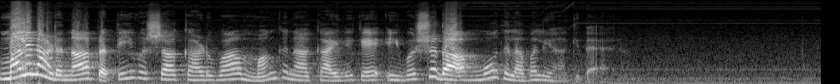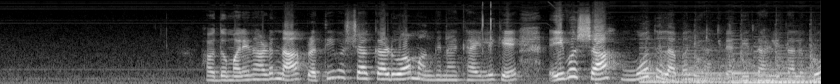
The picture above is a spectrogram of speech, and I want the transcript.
ಮಲೆನಾಡನ್ನ ಪ್ರತಿ ವರ್ಷ ಕಾಡುವ ಮಂಗನ ಕಾಯಿಲೆಗೆ ಈ ವರ್ಷದ ಮೊದಲ ಬಲಿಯಾಗಿದೆ. ಹೌದು, ಮಲೆನಾಡನ್ನ ಪ್ರತಿ ವರ್ಷ ಕಾಡುವ ಮಂಗನ ಕಾಯಿಲೆಗೆ ಈ ವರ್ಷ ಮೊದಲ ಬಲಿಯಾಗಿದೆ. ತೀರ್ಥಹಳ್ಳಿ ತಾಲೂಕು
